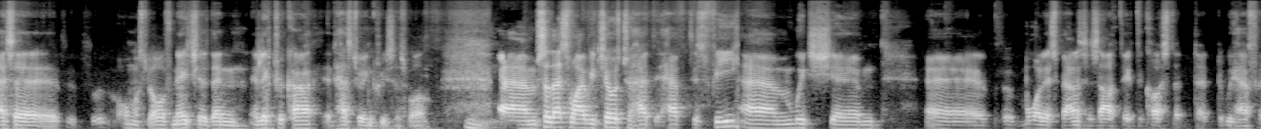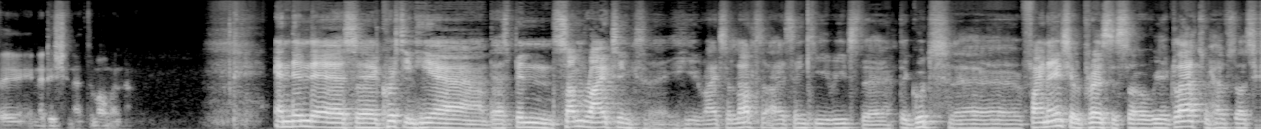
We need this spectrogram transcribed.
As a almost law of nature, then electric car it has to increase as well. Mm. Um, so that's why we chose to have, have this fee, um, which um, uh, more or less balances out the, the cost that, that we have uh, in addition at the moment. And then there's a question here. There's been some writings. Uh, he writes a lot. I think he reads the the good uh, financial presses. So we are glad to have such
